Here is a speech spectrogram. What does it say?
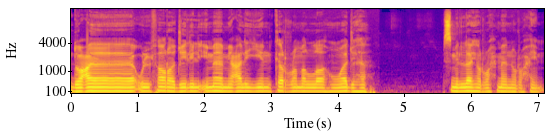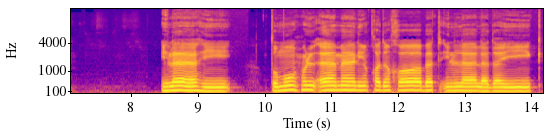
دعاء الفرج للإمام علي كرم الله وجهه. بسم الله الرحمن الرحيم. إلهي طموح الآمال قد خابت إلا لديك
